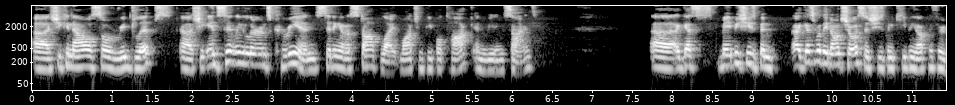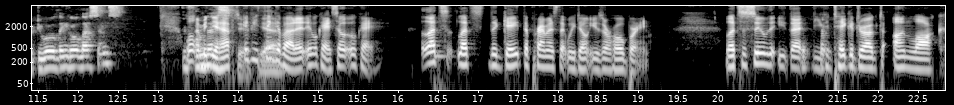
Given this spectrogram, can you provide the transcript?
Uh, she can now also read lips. Uh, she instantly learns Korean sitting at a stoplight, watching people talk and reading signs. Uh, I guess maybe she's been. I guess what they don't show us is she's been keeping up with her Duolingo lessons. Well, I mean, you have to. if you yeah. think about it, okay, so okay, let's let's negate the premise that we don't use our whole brain. Let's assume that you, that you can take a drug to unlock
